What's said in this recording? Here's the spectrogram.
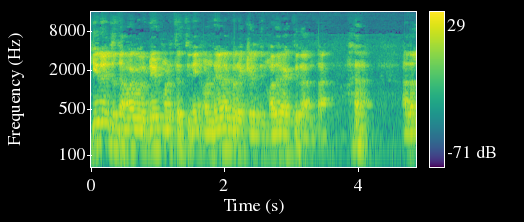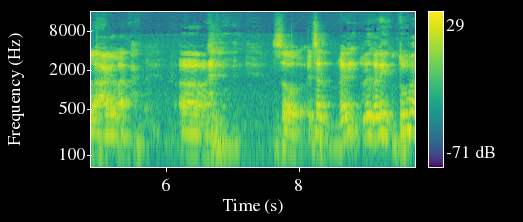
ಹೀರೋಯಿನ್ ಜೊತೆ ಅವಾಗ ಡೇಟ್ ಮಾಡ್ತಿರ್ತೀನಿ. ಒಂದು ಡೈಲಾಗ್ ಬರೋಕೆ ಕೇಳ್ತೀನಿ, ಮದುವೆ ಆಗ್ತೀರಾ ಅಂತ. ಅದೆಲ್ಲ ಆಗಲ್ಲ. So it's a very very ತುಂಬಾ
